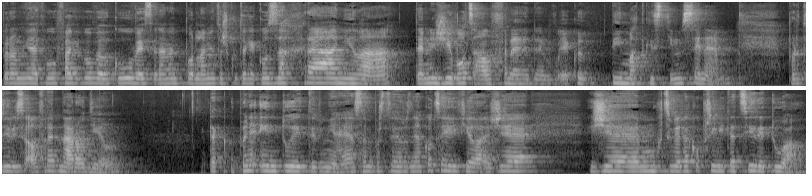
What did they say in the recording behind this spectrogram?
pro mě takovou fakt jako velkou věc, která mi podle mě trošku tak jako zachránila ten život s Alfredem, jako té matky s tím synem. Protože když se Alfred narodil, tak úplně intuitivně, já jsem prostě hrozně jako cítila, že že mu chci být jako přivítací rituál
